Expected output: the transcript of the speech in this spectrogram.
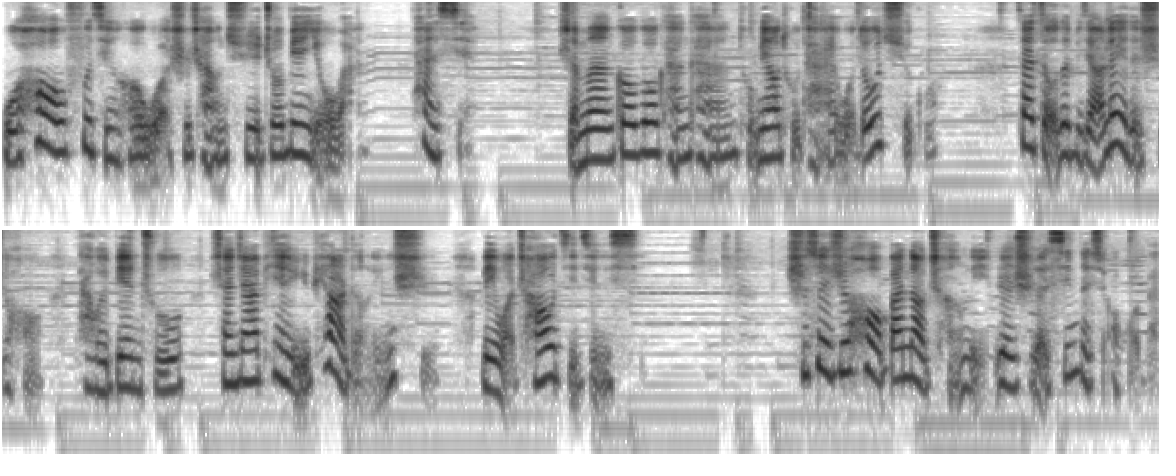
午后，父亲和我时常去周边游玩、探险，什么沟沟坎坎、土庙土台，我都去过。在走的比较累的时候，他会变出山楂片、鱼片等零食，令我超级惊喜。十岁之后搬到城里，认识了新的小伙伴，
